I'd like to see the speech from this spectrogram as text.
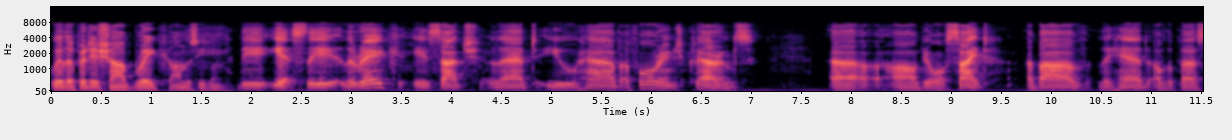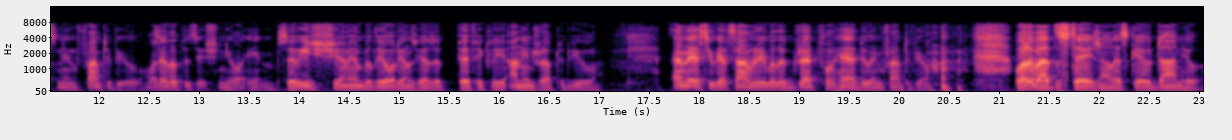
with a pretty sharp rake on the seating. The, yes, the, the rake is such that you have a four-inch clearance uh, of your sight above the head of the person in front of you, whatever position you're in. So each uh, member of the audience has a perfectly uninterrupted view. Unless you get somebody with a dreadful hairdo in front of you. what about the stage? Now let's go downhill.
